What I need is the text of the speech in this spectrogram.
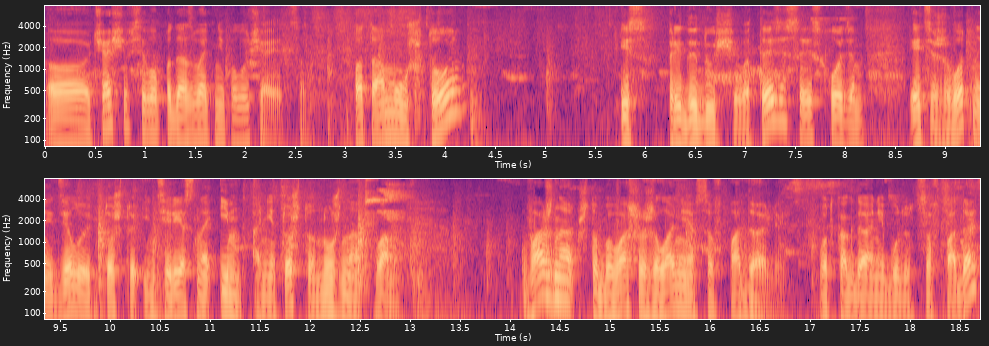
э, чаще всего подозвать не получается. Потому что из предыдущего тезиса исходим, эти животные делают то, что интересно им, а не то, что нужно вам. Важно, чтобы ваши желания совпадали. Вот когда они будут совпадать,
